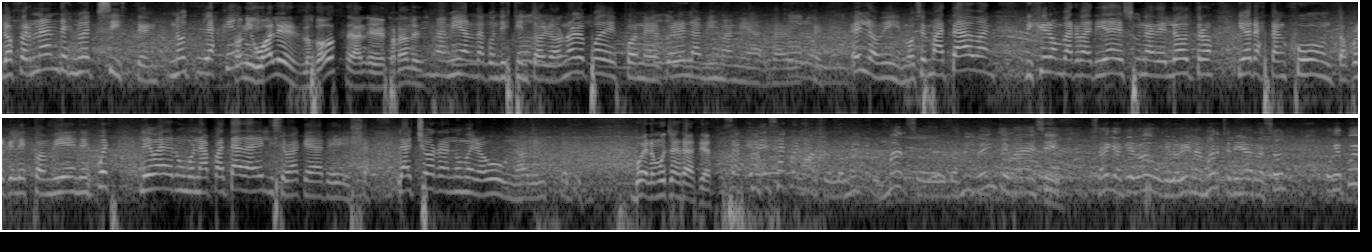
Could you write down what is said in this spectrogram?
Los Fernández no existen. No, la gente ¿Son iguales los dos, eh, Fernández? la misma mierda con distinto olor. No lo puedes poner, pero es la misma mierda, ¿viste? Es lo mismo. Se mataban, dijeron barbaridades una del otro y ahora están juntos porque les conviene. Después le va a dar una patada a él y se va a quedar ella. La chorra número uno, ¿viste? Bueno, muchas gracias. Saco marzo, el 2000 en marzo del 2020 me va a decir, ¿sabes que aquel vago que lo vi en la marcha tenía razón? Porque después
